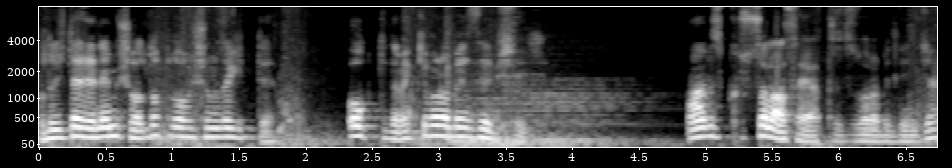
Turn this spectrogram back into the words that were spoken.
Kılıçta denemiş olduk. Bu da hoşumuza gitti. Ok da demek ki buna benzer bir şey. Ama biz kutsal asa yaptıracağız olabildiğince.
